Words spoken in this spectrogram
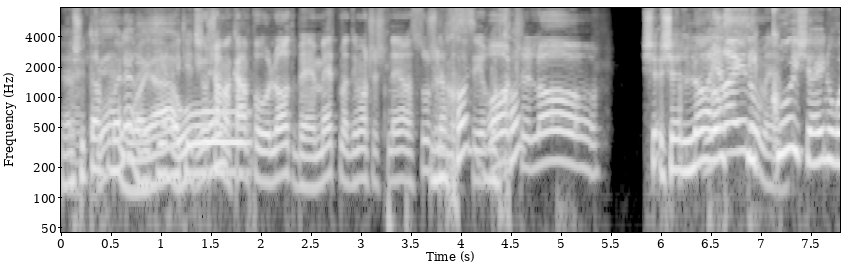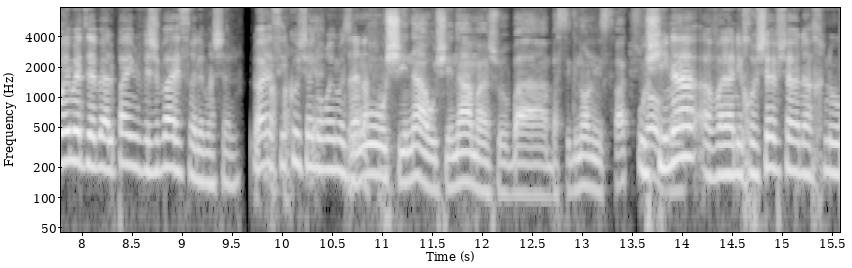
היה שותף כן, מלא, הוא ראיתי- היה- ראיתי את היו שם כמה פעולות באמת מדהימות ששניהם עשו, של נכון, מסירות נכון. שלא... ש- שלא לא היה. סיכוי שהיינו רואים את זה ב-2017 למשל. לא היה נכון, סיכוי שהיינו כן. רואים את זה. זה נכון. הוא שינה, הוא שינה משהו ב- בסגנון משחק שלו. הוא שינה, אבל אני חושב שאנחנו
